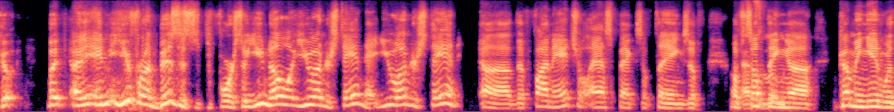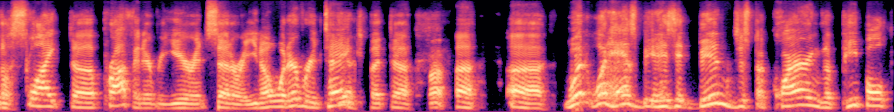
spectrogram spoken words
Go, but and you've run businesses before, so you know you understand that. You understand uh, the financial aspects of things, of of Absolutely. something uh, coming in with a slight uh, profit every year, et cetera. You know, whatever it takes. But uh, wow. Uh, uh, what what has been has it been just acquiring the people?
